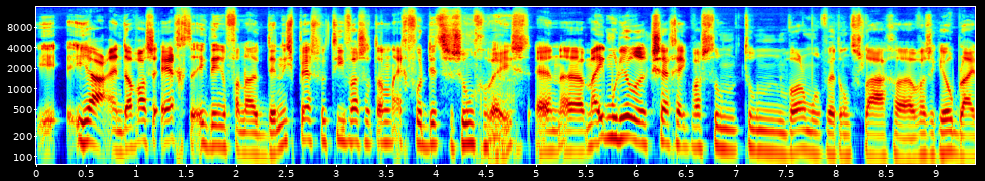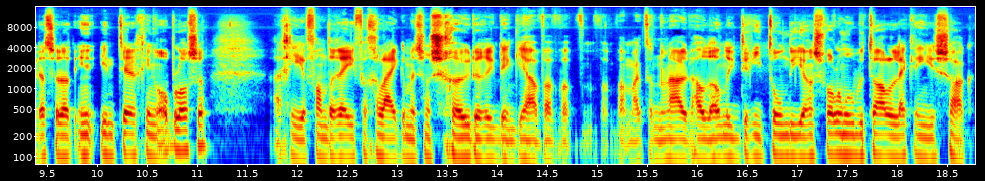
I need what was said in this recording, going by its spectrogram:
I- Ja, en dat was echt, ik denk vanuit Dennis perspectief was het dan echt voor dit seizoen geweest. En, eh, maar ik moet heel eerlijk zeggen, ik was toen, toen Wormoed werd ontslagen, was ik heel blij dat ze dat in, intern gingen oplossen. Je Van der Ree vergelijken met zo'n scheuder. Ik denk, ja, wat, wat, wat, maakt dat dan uit? Hou dan die drie ton die je aan Zwolle moet betalen lekker in je zak.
